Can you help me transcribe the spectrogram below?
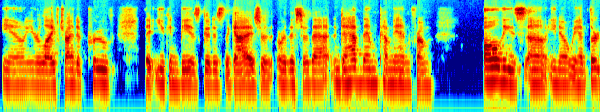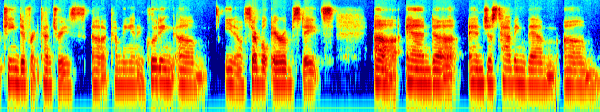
you know, your life trying to prove that you can be as good as the guys or, or this or that. And to have them come in from all these, uh, you know, we had 13 different countries uh, coming in, including, um, you know, several Arab states. Uh, and uh, and just having them um,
